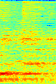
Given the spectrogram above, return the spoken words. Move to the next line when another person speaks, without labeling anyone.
We never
